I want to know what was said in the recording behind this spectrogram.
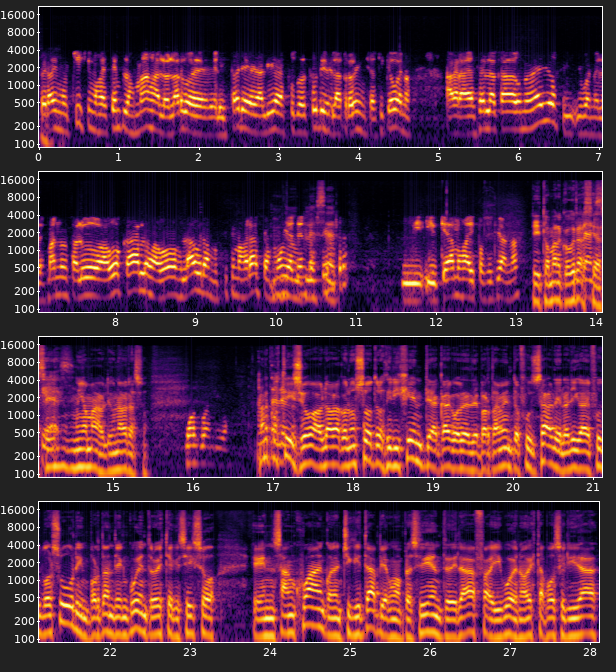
pero hay muchísimos ejemplos más a lo largo de, de la historia de la Liga de Fútbol Sur y de la provincia. Así que bueno, agradecerle a cada uno de ellos y, bueno, les mando un saludo a vos, Carlos, a vos, Laura, muchísimas gracias, muy atentos siempre. Y, quedamos a disposición, ¿no? Listo, Marco, gracias, eh, muy amable, un abrazo. Muy buen día. Marco Castillo hablaba con nosotros, dirigente a cargo del Departamento Futsal de la Liga de Fútbol Sur, importante encuentro este que se hizo en San Juan con el Chiquitapia como presidente de la AFA y bueno, esta posibilidad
